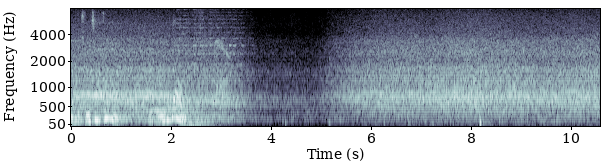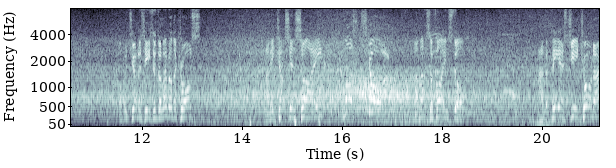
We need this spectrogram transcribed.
number 25, Odion Ighalo. Opportunity to deliver the cross. And he cuts inside. Must score! And that's a fine stop. And a PSG corner.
